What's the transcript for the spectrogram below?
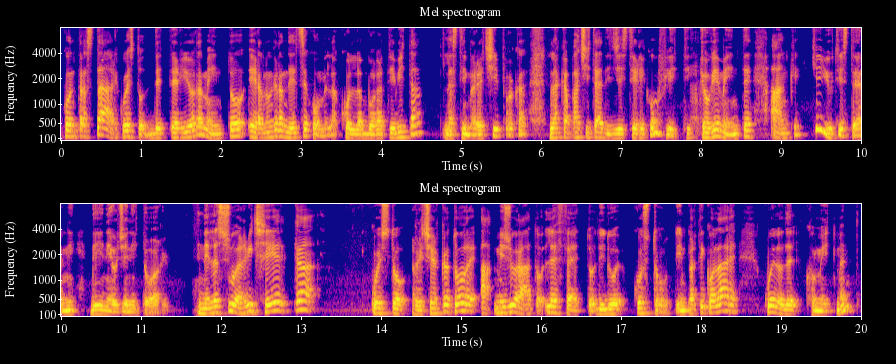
contrastare questo deterioramento erano grandezze come la collaboratività, la stima reciproca, la capacità di gestire i conflitti e ovviamente anche gli aiuti esterni dei neogenitori. Nella sua ricerca questo ricercatore ha misurato l'effetto di due costrutti, in particolare quello del commitment,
